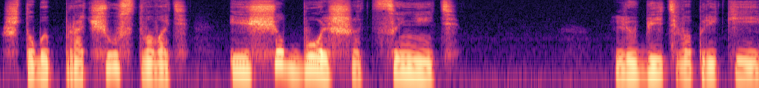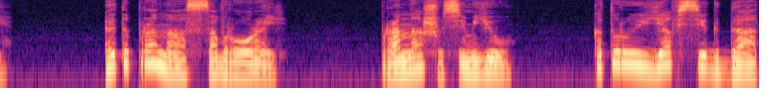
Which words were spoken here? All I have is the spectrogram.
чтобы прочувствовать и еще больше ценить. Любить вопреки — это про нас с Авророй, про нашу семью, которую я всегда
